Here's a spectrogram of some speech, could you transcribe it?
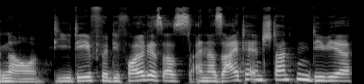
Genau. Die Idee für die Folge ist aus einer Seite entstanden, die wir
